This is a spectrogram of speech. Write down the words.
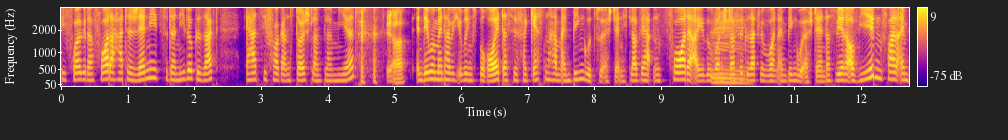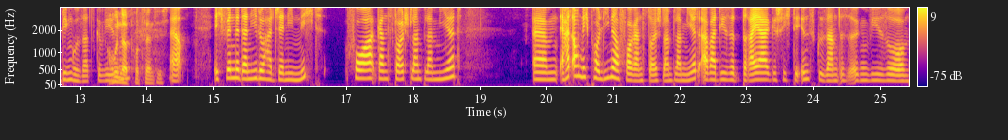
die Folge davor, da hatte Jenny zu Danilo gesagt, er hat sie vor ganz Deutschland blamiert. ja. In dem Moment habe ich übrigens bereut, dass wir vergessen haben, ein Bingo zu erstellen. Ich glaube, wir hatten vor der Are The One mm. Staffel gesagt, wir wollen ein Bingo erstellen. Das wäre auf jeden Fall ein Bingo-Satz gewesen. Hundertprozentig. Ja. Ich finde, Danilo hat Jenny nicht vor ganz Deutschland blamiert. Ähm, er hat auch nicht Paulina vor ganz Deutschland blamiert, aber diese Dreiergeschichte insgesamt ist irgendwie so,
